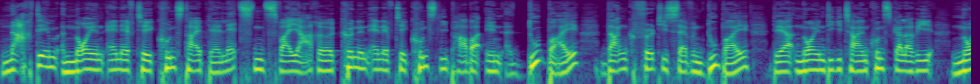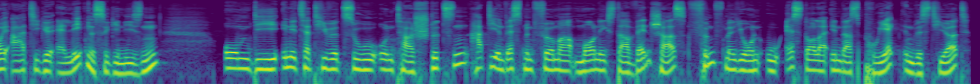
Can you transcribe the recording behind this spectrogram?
Nach dem neuen NFT-Kunsthype der letzten zwei Jahre können NFT-Kunstliebhaber in Dubai dank 37 Dubai, der neuen digitalen Kunstgalerie, neuartige Erlebnisse genießen. Um die Initiative zu unterstützen, hat die Investmentfirma Morningstar Ventures 5 Millionen US-Dollar in das Projekt investiert.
